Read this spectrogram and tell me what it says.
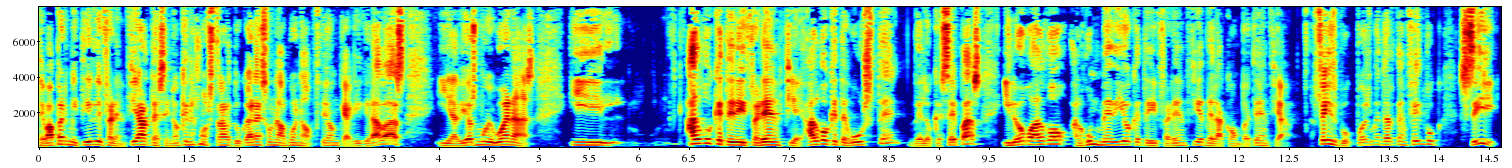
te va a permitir diferenciarte. Si no quieres mostrar tu cara, es una buena opción que aquí grabas y adiós muy buenas. Y algo que te diferencie, algo que te guste de lo que sepas y luego algo, algún medio que te diferencie de la competencia. Facebook, ¿puedes meterte en Facebook? Sí,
